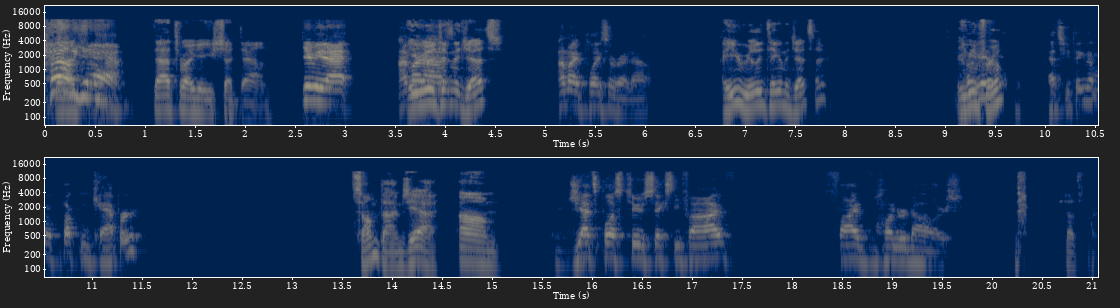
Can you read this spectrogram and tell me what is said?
Hell That's- yeah! That's where I get you shut down. Give me that. I Are you really honestly- taking the Jets? I might place it right now. Are you really taking the Jets there? Are you Hell being for real? That's you think I'm a fucking capper? Sometimes, yeah. Um, Jets plus two sixty five, five hundred dollars. that's fine.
